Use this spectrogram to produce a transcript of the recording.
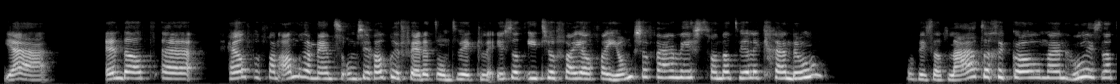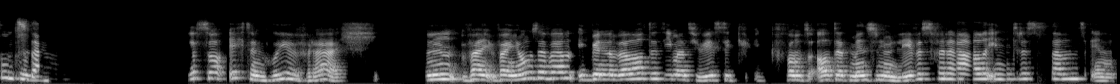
Ja, en dat uh, helpen van andere mensen om zich ook weer verder te ontwikkelen. Is dat iets waarvan je al van jongs af aan wist van dat wil ik gaan doen? Of is dat later gekomen? Hoe is dat ontstaan? Dat is wel echt een goede vraag. Van, van jongs af aan, ik ben wel altijd iemand geweest, ik, ik vond altijd mensen hun levensverhalen interessant. En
